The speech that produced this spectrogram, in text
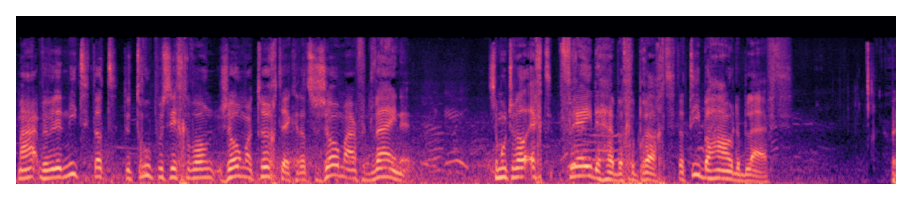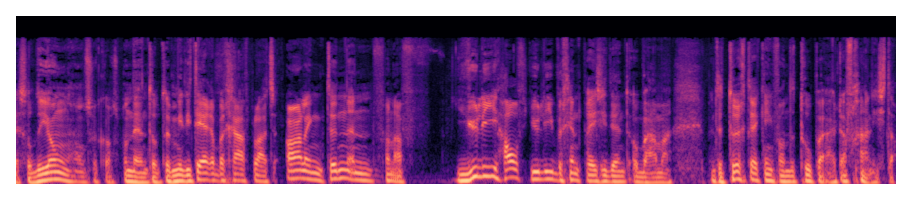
Maar we willen niet dat de troepen zich gewoon zomaar terugtrekken, dat ze zomaar verdwijnen. Ze moeten wel echt vrede hebben gebracht, dat die behouden blijft. Wessel de Jong, onze correspondent op de militaire begraafplaats Arlington. En vanaf juli, half juli, begint president Obama met de terugtrekking van de troepen uit Afghanistan.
